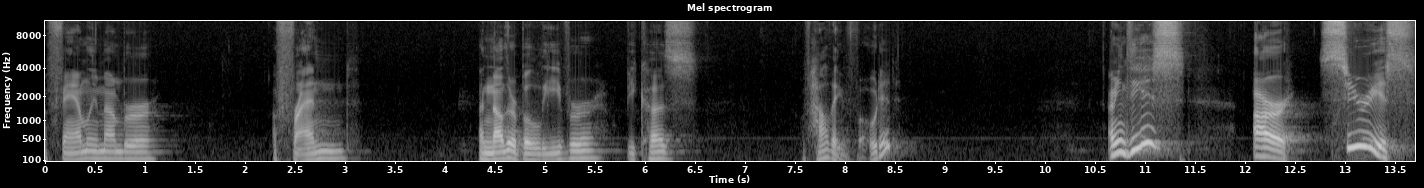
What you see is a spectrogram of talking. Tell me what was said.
A family member, a friend, another believer because of how they voted? I mean, these are serious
